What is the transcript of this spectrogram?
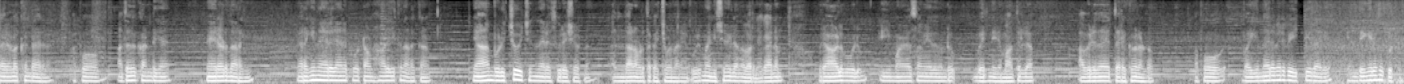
കാര്യങ്ങളൊക്കെ ഉണ്ടായിരുന്നു. അപ്പോൾ അതൊക്കെ കണ്ട് ഞാൻ നേരെ അവിടെ നിന്ന് ഇറങ്ങി. ഇറങ്ങി നേരെ ഞാനിപ്പോൾ ടൗൺ ഹാളിലേക്ക് നടക്കണം. ഞാൻ വിളിച്ചു ചോദിച്ചു നേരെ സുരേഷ് ചേട്ടന് എന്താണ് അവിടുത്തെ കച്ചവടം? എന്ന് പറയുന്നത് ഒരു മനുഷ്യനില്ലെന്ന് പറഞ്ഞു. കാരണം ഒരാൾ പോലും ഈ മഴ സമയത്ത് കൊണ്ട് വരുന്നില്ല. മാത്രമല്ല അവരുടേതായ തിരക്കുകളുണ്ടാവും അപ്പോൾ വൈകുന്നേരം വരെ വെയിറ്റ് ചെയ്താൽ എന്തെങ്കിലുമൊക്കെ കിട്ടും.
